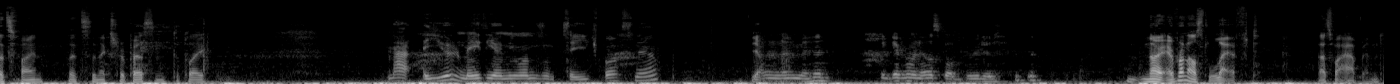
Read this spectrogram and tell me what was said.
That's fine. That's an extra person to play. Matt, are you and me the only ones on Siege Boss now? Yeah. I don't know, man. I think everyone else got booted. No, everyone else left. That's what happened.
